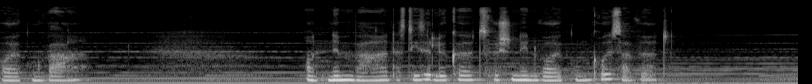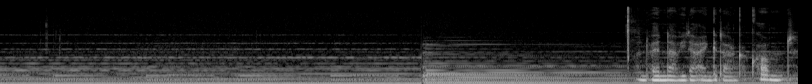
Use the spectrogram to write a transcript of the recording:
Wolken wahr. Und nimm wahr, dass diese Lücke zwischen den Wolken größer wird. Und wenn da wieder ein Gedanke kommt,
